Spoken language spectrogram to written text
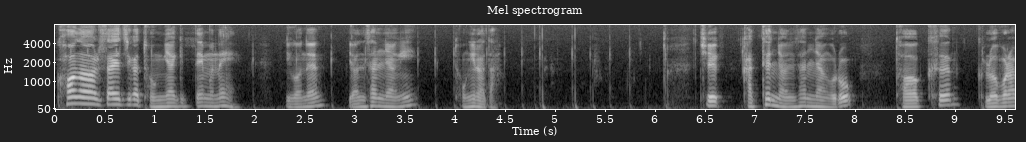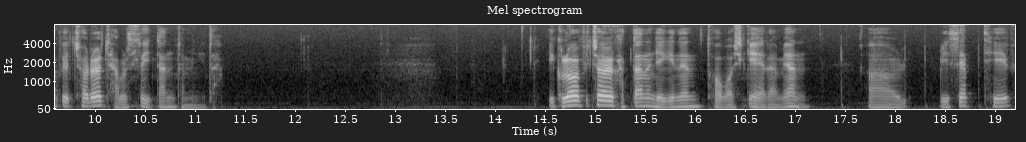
커널 사이즈가 동일하기 때문에 이거는 연산량이 동일하다. 즉, 같은 연산량으로 더 큰 글로벌 피처를 잡을 수 있다는 점입니다. 이 글로벌 피처를 갖다는 얘기는 더 멋있게 얘기하면 어, 리셉티브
